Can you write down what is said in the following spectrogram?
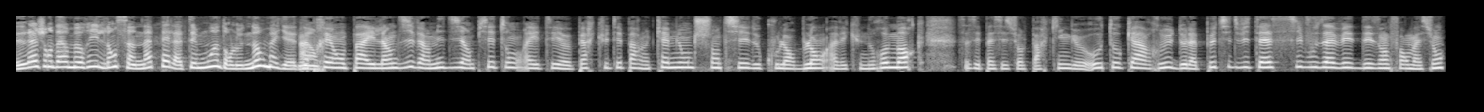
La gendarmerie lance un appel à témoins dans le Nord-Mayenne. Après en paille, lundi vers midi, un piéton a été euh, percuté par un camion de chantier de couleur blanc avec une remorque. Ça s'est passé sur le parking euh, autocar rue de la Petite Vitesse. Si vous avez des informations,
